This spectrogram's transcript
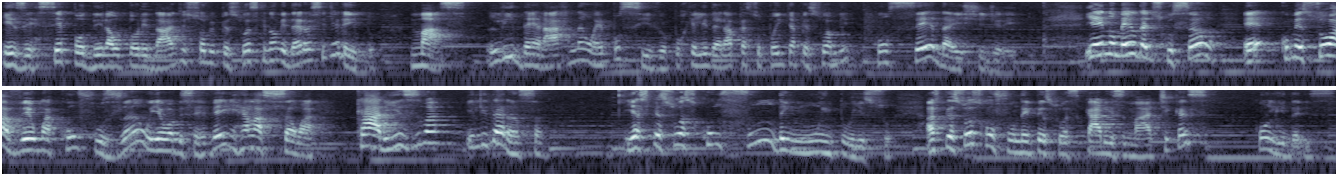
exercer poder, autoridade sobre pessoas que não me deram esse direito, mas liderar não é possível, porque liderar pressupõe que a pessoa me conceda este direito. E aí, no meio da discussão, é, começou a haver uma confusão, e eu observei, em relação a carisma e liderança. E as pessoas confundem muito isso. As pessoas confundem pessoas carismáticas com líderes.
